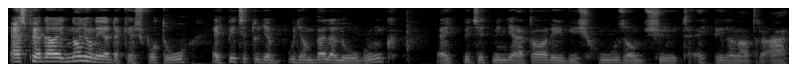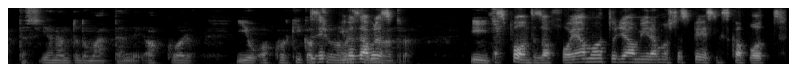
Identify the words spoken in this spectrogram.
Ez például egy nagyon érdekes fotó, egy picit ugye, ugyan belelógunk, egy picit mindjárt arrébb is húzom, sőt, egy pillanatra áttesz, ja nem tudom áttenni, akkor jó, akkor kikapcsolom egy igazából ez- pillanatra. Így, Ez pont ez a folyamat, ugye, amire most a SpaceX kapott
